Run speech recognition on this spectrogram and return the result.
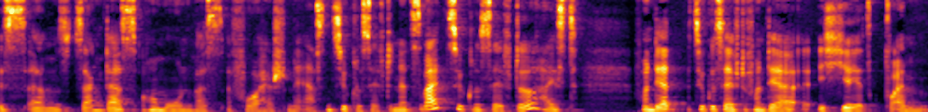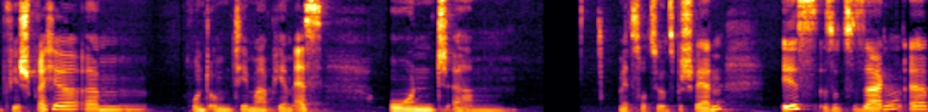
ist ähm, sozusagen das Hormon, was vorherrscht in der ersten Zyklushälfte. In der zweiten Zyklushälfte heißt von der Zyklushälfte, von der ich hier jetzt vor allem viel spreche, ähm, rund um Thema PMS und ähm, Menstruationsbeschwerden, ist sozusagen äh,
